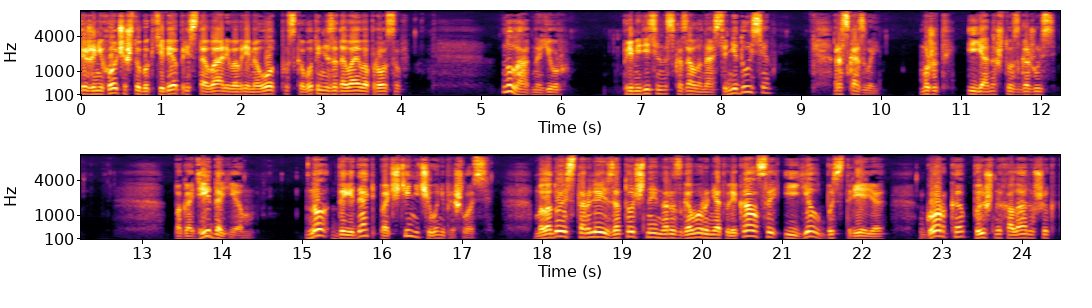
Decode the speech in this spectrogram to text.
«Ты же не хочешь, чтобы к тебе приставали во время отпуска, вот и не задавай вопросов». «Ну ладно, Юр», — примирительно сказала Настя, — «не дуйся. Рассказывай. Может, и я на что сгожусь». «Погоди, доем». Но доедать почти ничего не пришлось. Молодой старлей заточный на разговоры не отвлекался и ел быстрее. Горка пышных оладушек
